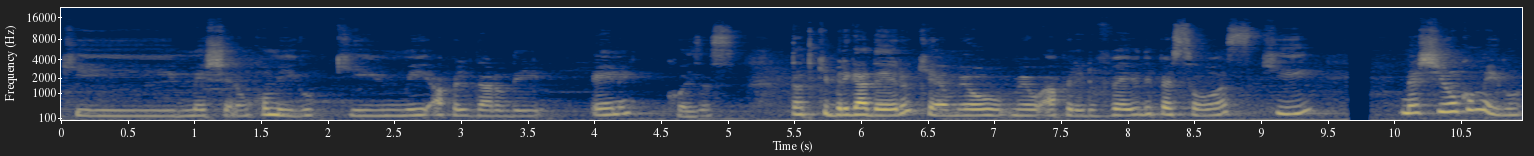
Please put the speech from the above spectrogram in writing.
que mexeram comigo, que me apelidaram de N coisas. Tanto que Brigadeiro, que é o meu, meu apelido, veio de pessoas que mexiam comigo.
